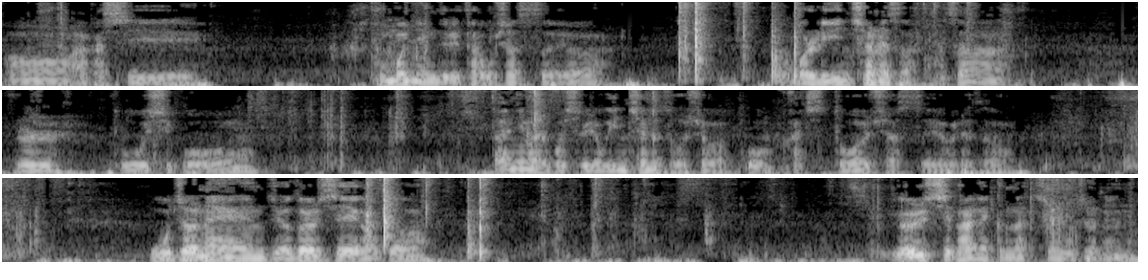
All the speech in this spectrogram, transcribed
어 아가씨 부모님들이 다 오셨어요. 그 멀리 인천에서 이사를 도우시고 따님을 보시려고 인천에서 오셔갖고 같이 도와주셨어요. 그래서 오전에 이제 8시에 가서 10시 반에 끝났죠, 오전엔.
